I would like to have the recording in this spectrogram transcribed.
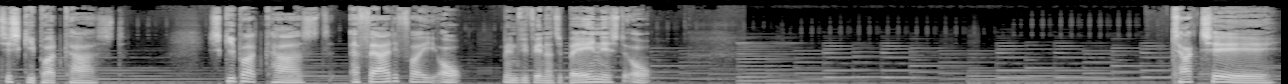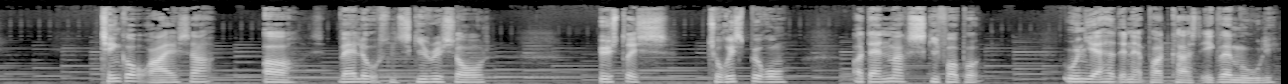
til Skipodcast. Skipodcast er færdig for i år, men vi vender tilbage næste år. Tak til Tingård Rejser og Valåsen Ski Resort, Østrigs Turistbyrå og Danmarks Skiforbund. Uden jer havde den her podcast ikke været mulig.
